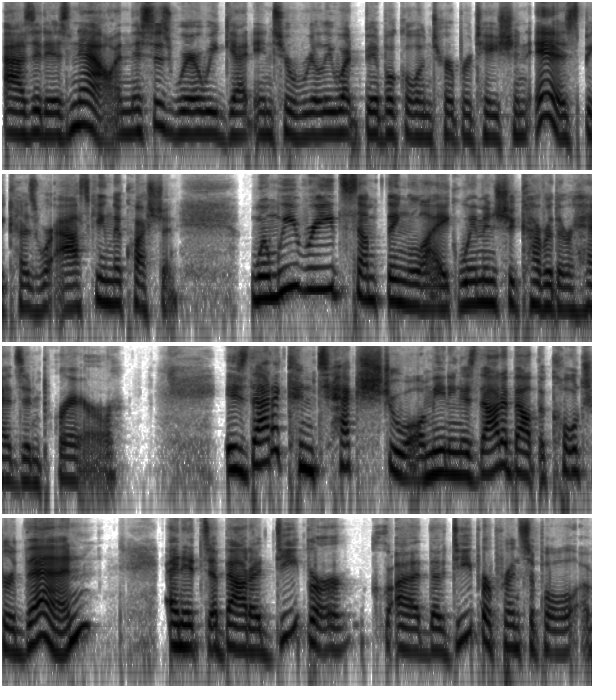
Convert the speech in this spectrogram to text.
as it is now. And this is where we get into really what biblical interpretation is because we're asking the question when we read something like women should cover their heads in prayer, is that a contextual, meaning is that about the culture then? And it's about a deeper uh, the deeper principle uh,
